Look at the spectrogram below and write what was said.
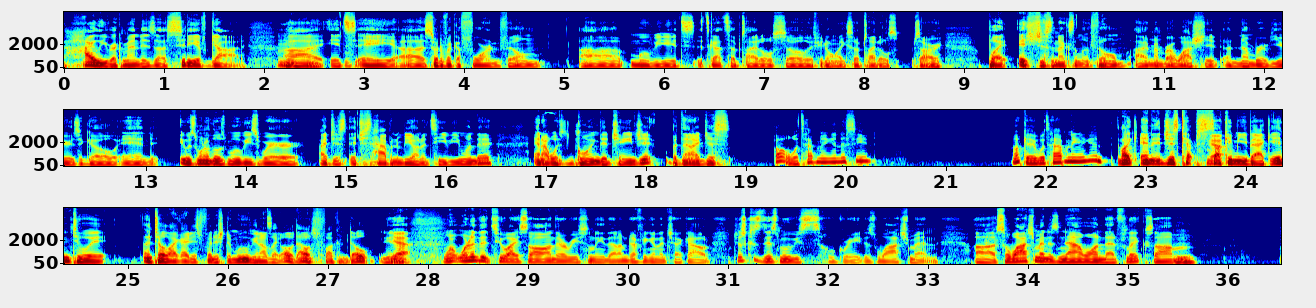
highly recommend is uh, City of God. Mm-hmm. Uh, it's a uh, sort of like a foreign film uh, movie. It's it's got subtitles, so if you don't like subtitles, sorry, but it's just an excellent film. I remember I watched it a number of years ago, and it was one of those movies where I just it just happened to be on a TV one day, and I was going to change it, but then I just oh, what's happening in this scene? Okay, what's happening again? Like, and it just kept Yeah. sucking me back into it until like I just finished the movie, and I was like, oh, that was fucking dope. you know? Yeah, one, one of the two I saw on there recently that I'm definitely going to check out, just because this movie's so great, is Watchmen. Uh, so Watchmen is now on Netflix. Um,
